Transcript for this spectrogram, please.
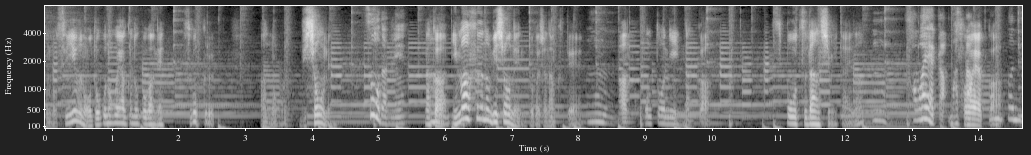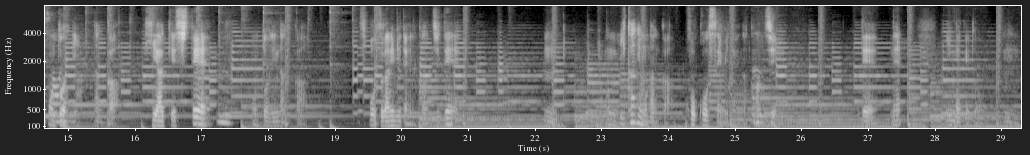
その水泳部の男の子役の子がねすごくあの美少年そうだね。なんかうん今風の美少年とかじゃなくて、うん。あの本当になんかスポーツ男子みたいなうん。爽やか。また。爽やか本当になんか日焼けしてうん。本当になんかスポーツ狩りみたいな感じで、うん、うんいかにもなんか高校生みたいな感じでね、いいんだけど、うん、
